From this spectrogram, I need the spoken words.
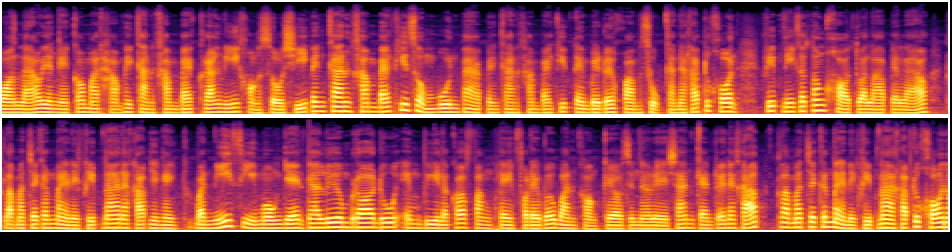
วอนแล้วยังไงก็มาทำให้การคัมแบ็กครั้งนี้ของโซชิเป็นการคัมแบ็กที่สมบูรณ์แบบเป็นการคัมแบ็กที่เต็มไปด้วยความสุขกันนะครับทุกคนคลิปนี้ก็ต้องขอตัวลาไปแล้ว กลับมาเจอกันใหม่ในคลิปหน้านะครับยังไงวันนี้4โมงเย็นอย่าลืมรอดู MV แล้วก็ฟังเพลง Forever One ของ Girl Generation กันด้วยนะครับ กลับมาเจอกันใหม่ในคลิปหน้าครับทุกคน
